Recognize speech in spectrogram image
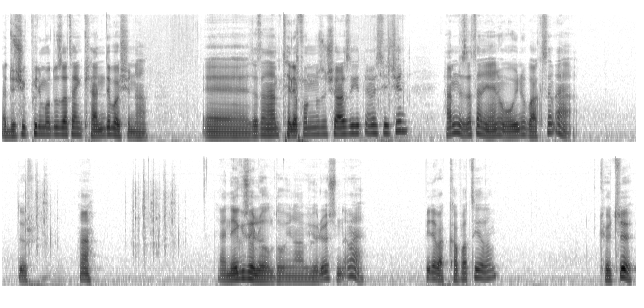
Ya düşük pil modu zaten kendi başına ee, zaten hem telefonunuzun şarjı gitmemesi için hem de zaten yani oyunu baksana. Dur. Ha. Ya ne güzel oldu oyun abi görüyorsun değil mi? Bir de bak kapatalım. Kötü.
